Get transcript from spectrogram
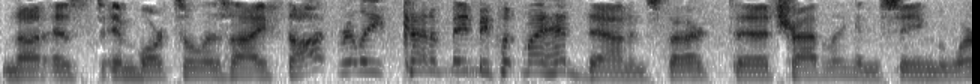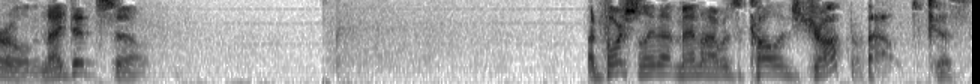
not as immortal as I thought. Really kind of made me put my head down and start uh, traveling and seeing the world, and I did so. Unfortunately, that meant I was a college dropout because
